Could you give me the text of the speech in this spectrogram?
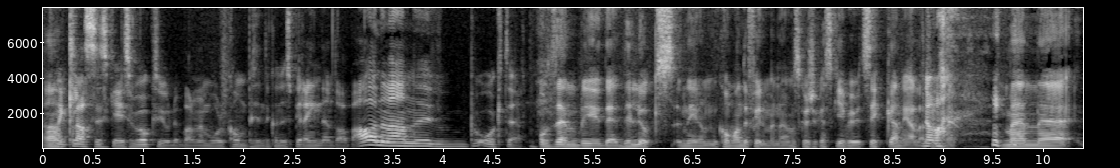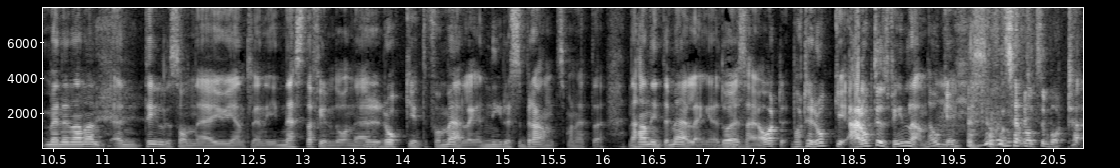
En klassisk grej som vi också gjorde bara när vår kompis inte kunde spela in den dagen. Ja, när han eh, åkte. Och sen blir det deluxe i de kommande filmerna när de ska försöka skriva ut Sickan i alla Ja. filmer. Men, eh, men en annan, en till sån är ju egentligen i nästa film då, när Mm. Rocky inte får med längre, Nils Brandt som han hette. När han inte är med längre, då är det så här, vart, vart är Rocky? Han åkte till Finland, okej. Mm. Och sen också borta.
